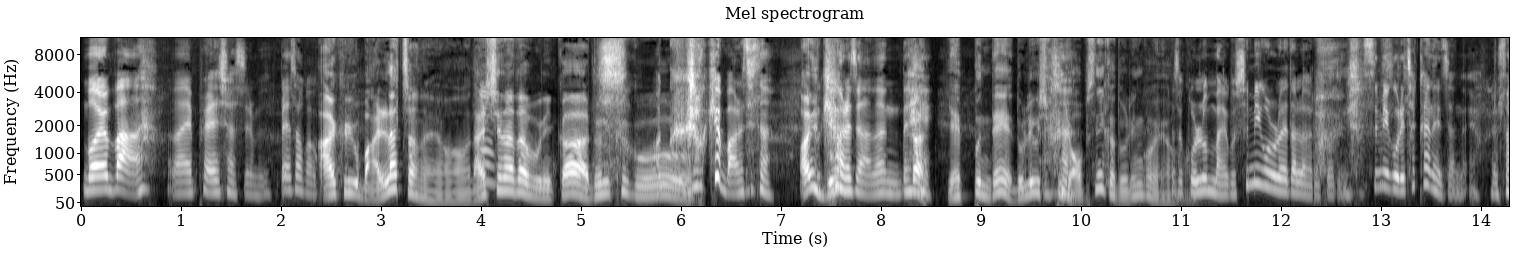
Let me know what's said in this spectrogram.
뭘 봐, my precious 이러면서 뺏어가고. 아 그리고 말랐잖아요. 날씬하다 보니까 눈 크고 아, 그렇게 말하진 않, 아니 그렇게 눈, 말하진 않았는데. 그러니까 예쁜데 놀리고 싶은 게 없으니까 놀린 거예요. 그래서 골룸 말고 스미골로 해달라 그랬거든요. 스미골이 착한 애잖아요. 그래서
